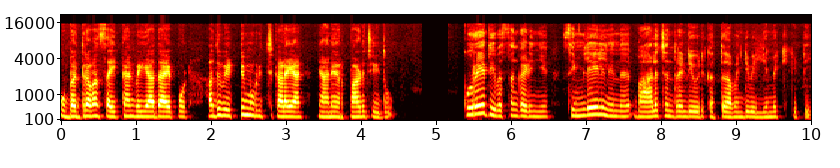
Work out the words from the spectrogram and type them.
ഉപദ്രവം സഹിക്കാൻ വയ്യാതായപ്പോൾ അത് വെട്ടിമുറിച്ച് കളയാൻ ഞാൻ ഏർപ്പാട് ചെയ്തു. കുറേ ദിവസം കഴിഞ്ഞ് സിംലയിൽ നിന്ന് ബാലചന്ദ്രന്റെ ഒരു കത്ത് അവന്റെ വല്യമ്മയ്ക്ക് കിട്ടി.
